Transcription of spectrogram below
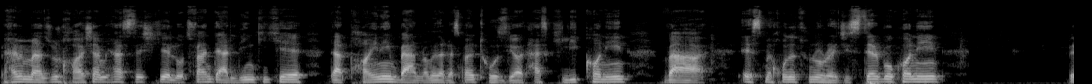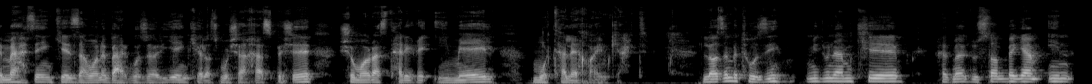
به همین منظور خواهشم این هستش که لطفا در لینکی که در پایین این برنامه در قسمت توضیحات هست کلیک کنین و اسم خودتون رو رجیستر بکنین. به محض اینکه زمان برگزاری این کلاس مشخص بشه شما رو از طریق ایمیل مطلع خواهیم کرد. لازم به توضیح می‌دونم که خدمت دوستان بگم این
